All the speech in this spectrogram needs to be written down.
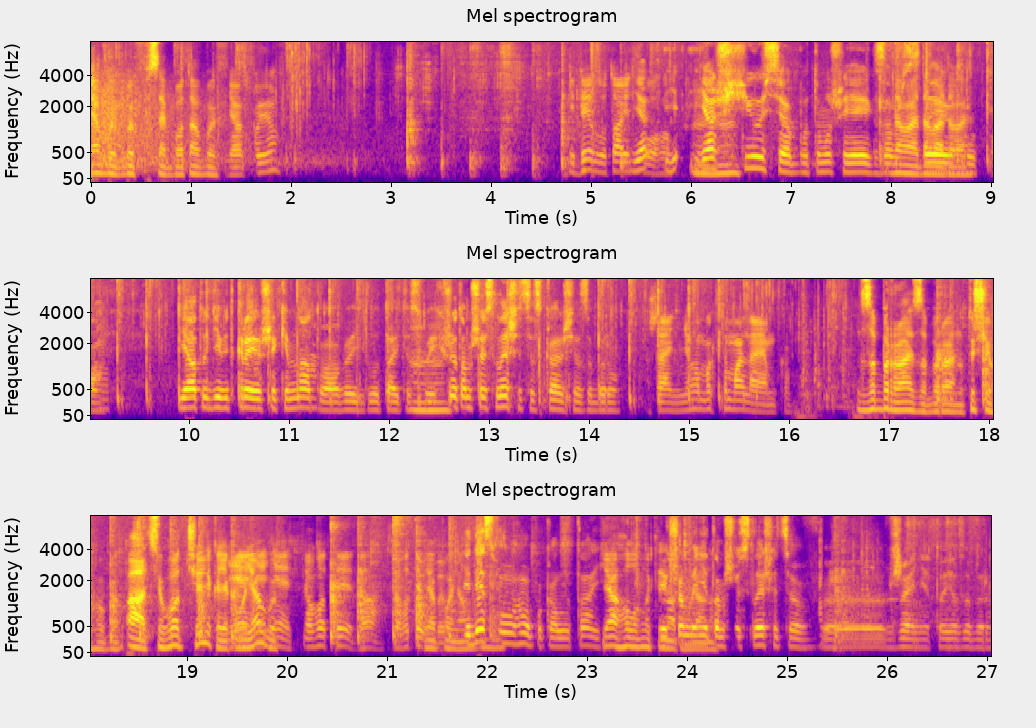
Я вбив, все, бота вбив. Дякую. Іди лутай Я, свого. я, я Мгм. щуся, бо тому що я їх завжди Давай, давай, давай. група. Я тоді відкрию ще кімнату, а ви лутайте своїх. Якщо там щось лишиться, скажеш, я заберу. Жень, в нього максимальна емка. Забирай, забирай. Ну ти ж його вбив. А, цього челіка, якого ні, я ні, вбив? ні, цього ти, да, цього ти Я вбив. поняв. Іди свого, поки лутай. Я головну кімнату Якщо мені гляну. там щось лишиться в, е, в Жені, то я заберу.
